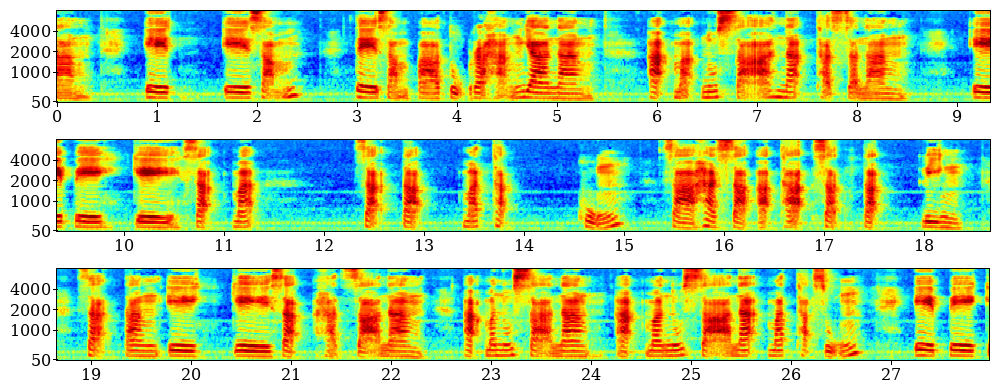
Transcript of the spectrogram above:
นัง เอ เอสัม เตสัมปาตุระหังยานัง อะมะนุสสานะทัสสนัง เอเปเกสะมะสะตะ มัทธขุง สาหัสสะอะทะสัตตะลิง สะตังเอเกสะหัสสานังอะมนุสสานังอะมนุสสานะมัทธสุง เอเปเก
